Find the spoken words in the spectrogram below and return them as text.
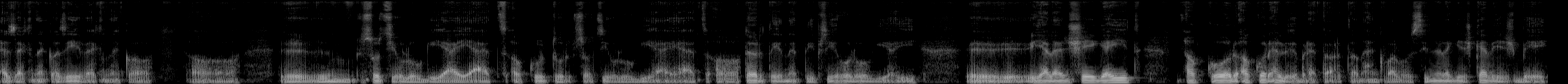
ezeknek az éveknek a, a szociológiáját, a kultúrszociológiáját, a történeti, pszichológiai jelenségeit, akkor, akkor előbbre tartanánk valószínűleg, és kevésbé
